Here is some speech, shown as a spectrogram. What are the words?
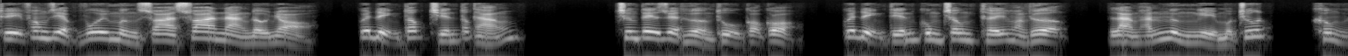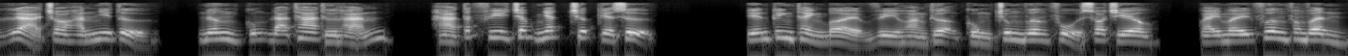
Thụy Phong Diệp vui mừng xoa xoa nàng đầu nhỏ, quyết định tốc chiến tốc thắng. Trương Tê Duyệt hưởng thụ cọ cọ, quyết định tiến cung trông thấy hoàng thượng, làm hắn ngừng nghỉ một chút, không gả cho hắn nhi tử, nương cũng đã tha thứ hắn, hà tất phi chấp nhất trước kia sự. Yến kinh thành bởi vì hoàng thượng cùng Trung Vương phủ so chiêu, quấy mấy phương phong vân,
